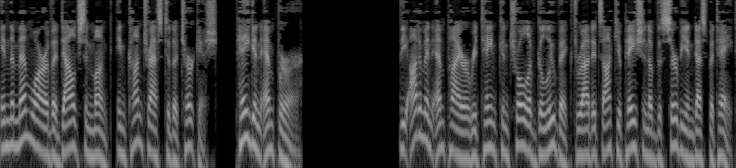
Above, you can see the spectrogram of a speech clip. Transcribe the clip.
in the memoir of a Daljsan monk, in contrast to the Turkish pagan emperor the Ottoman Empire retained control of Golubac throughout its occupation of the Serbian despotate.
